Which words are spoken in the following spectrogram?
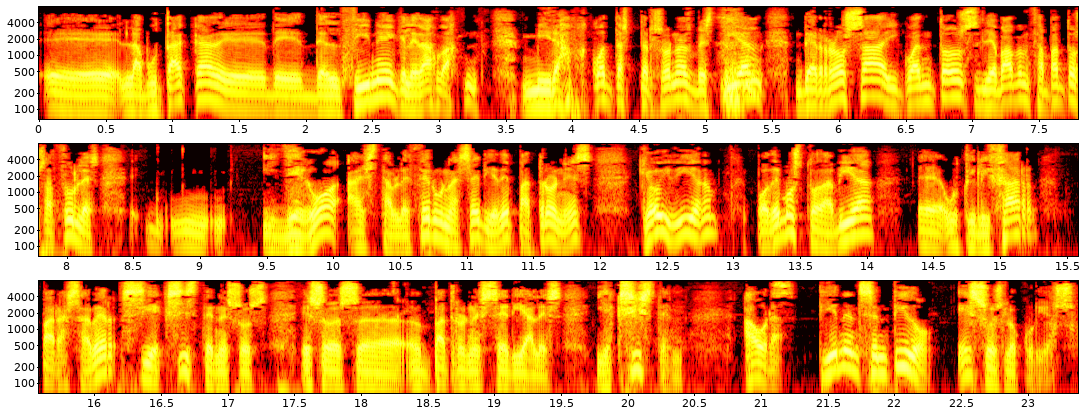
eh, la butaca del cine que le daban, miraba cuántas personas vestían de rosa y cuántos llevaban zapatos azules y llegó a establecer una serie de patrones que hoy día podemos todavía eh, utilizar para saber si existen esos, esos eh, patrones seriales. Y existen. Ahora, ¿tienen sentido? Eso es lo curioso.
